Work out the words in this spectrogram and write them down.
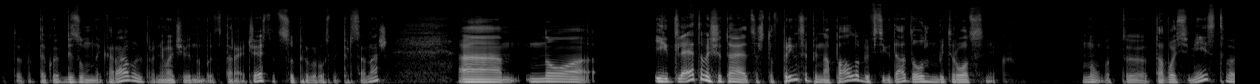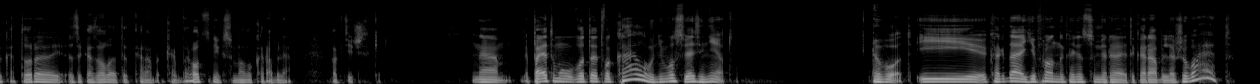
Вот это такой безумный корабль, про него, очевидно, будет вторая часть, это супер грустный персонаж. А, но и для этого считается, что, в принципе, на палубе всегда должен быть родственник. Ну, вот э, того семейства, которое заказало этот корабль, как бы родственник самого корабля, фактически. Поэтому вот этого Кайла у него связи нету. Вот. И когда Ефрон наконец умирает и корабль оживает,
